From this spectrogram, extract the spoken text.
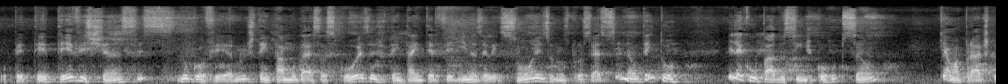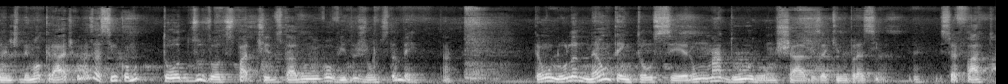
O PT teve chances no governo de tentar mudar essas coisas, de tentar interferir nas eleições ou nos processos, e não tentou. Ele é culpado sim de corrupção, que é uma prática antidemocrática, mas assim como todos os outros partidos estavam envolvidos juntos também. Tá? Então o Lula não tentou ser um Maduro ou um Chaves aqui no Brasil. Né? Isso é fato.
